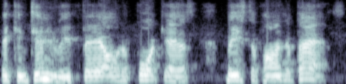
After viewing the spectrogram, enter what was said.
they continually fail to forecast based upon the past.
